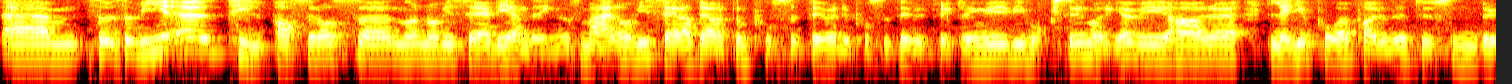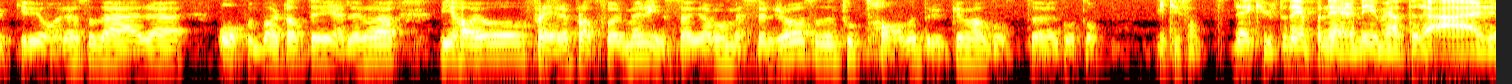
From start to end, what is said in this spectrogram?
Um, så, så vi eh, tilpasser oss eh, når, når vi ser de endringene som er. Og vi ser at det har vært en positiv, veldig positiv utvikling. Vi, vi vokser i Norge. Vi har, eh, legger på et par hundre tusen brukere i året, så det er åpenbart at det gjelder. Og vi har jo flere plattformer, Instagram og Messenger òg, så den totale bruken har gått, gått opp. Ikke sant. Det er kult, og det er imponerende i og med at dere er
